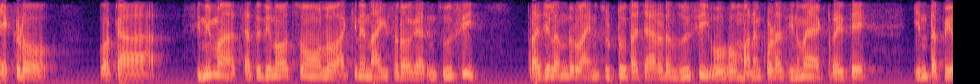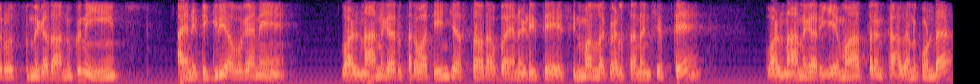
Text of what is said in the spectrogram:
ఎక్కడో ఒక సినిమా శత దినోత్సవంలో అక్కిన నాగేశ్వరరావు గారిని చూసి ప్రజలందరూ ఆయన చుట్టూతా చేరడం చూసి ఓహో మనం కూడా సినిమా యాక్టర్ అయితే ఇంత పేరు వస్తుంది కదా అనుకుని ఆయన డిగ్రీ అవగానే వాళ్ళ నాన్నగారు తర్వాత ఏం చేస్తావు అబ్బాయి అని అడిగితే సినిమాల్లోకి వెళ్తానని చెప్తే వాళ్ళ నాన్నగారు ఏమాత్రం కాదనకుండా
